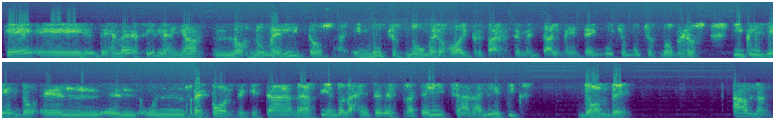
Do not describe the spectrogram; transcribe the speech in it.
Que eh, déjenme decirle, señor, los numeritos, hay muchos números hoy, prepárense mentalmente, hay muchos, muchos números, incluyendo el, un reporte que están haciendo la gente de Strategic Analytics, donde hablan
